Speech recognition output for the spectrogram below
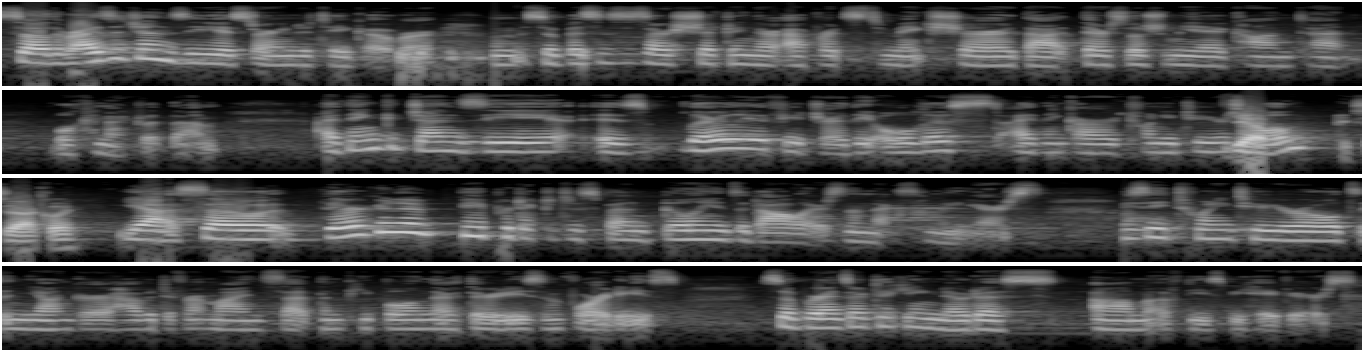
So the rise of Gen Z is starting to take over. Um, so businesses are shifting their efforts to make sure that their social media content will connect with them. I think Gen Z is literally the future. The oldest, I think, are 22 years Yep, old. exactly. Yeah, so they're going to be predicted to spend billions of dollars in the next coming years. Obviously, 22 year olds and younger have a different mindset than people in their 30s and 40s. So brands are taking notice um, of these behaviors.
